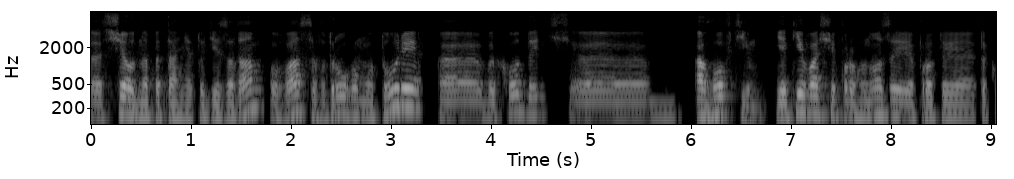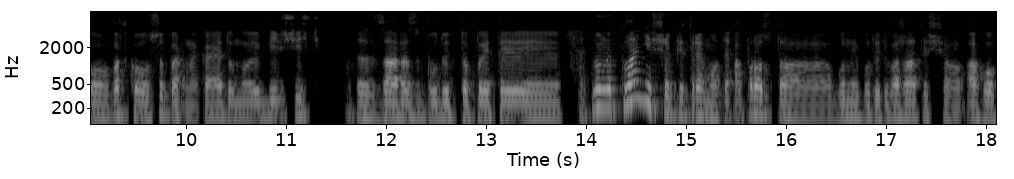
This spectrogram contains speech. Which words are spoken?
е, ще одне питання тоді задам. У вас в другому турі е, виходить е, Тім. Які ваші прогнози проти такого важкого суперника? Я думаю, більшість е, зараз будуть топити. Ну, не в плані, що підтримувати, а просто вони будуть вважати, що Агов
